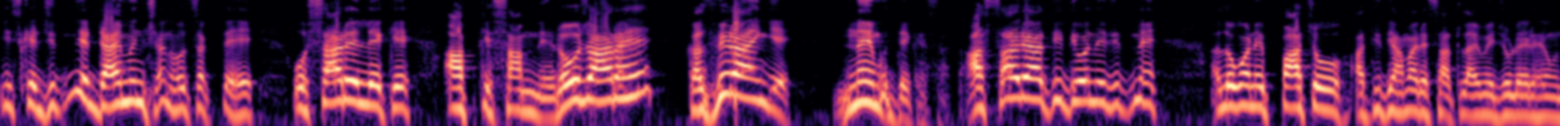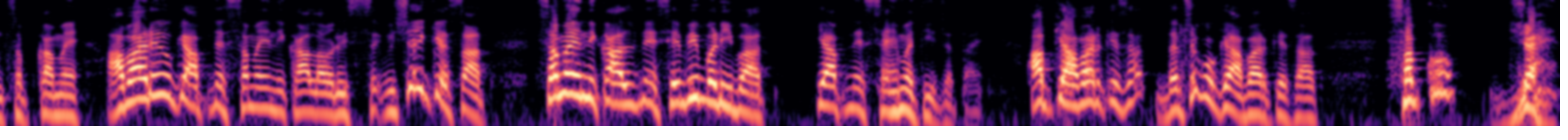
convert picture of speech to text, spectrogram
इसके जितने डायमेंशन हो सकते हैं, वो सारे लेके आपके सामने रोज आ रहे हैं। कल फिर आएँगे नए मुद्दे के साथ। आज सारे अतिथियों ने जितने लोगों ने पाँचों अतिथि हमारे साथ लाइव में जुड़े रहे उन सबका मैं आभारी हूँ कि आपने समय निकाला और इस विषय के साथ समय निकालने से भी बड़ी बात कि आपने सहमति जताई। आपके आभार के साथ दर्शकों के आभार के साथ सबको जय हिंद।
